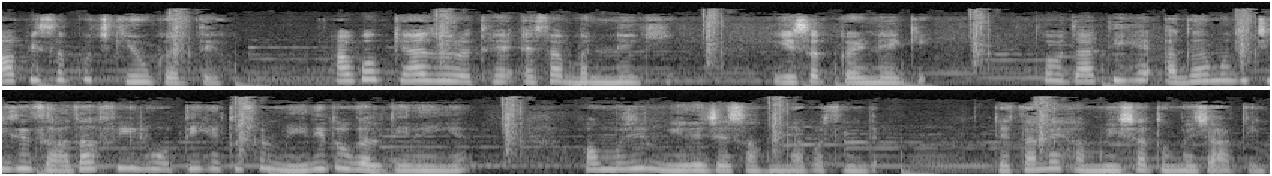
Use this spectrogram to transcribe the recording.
आप ये सब कुछ क्यों करते हो? आपको क्या ज़रूरत है ऐसा बनने की, ये सब करने की? तो बताती है, अगर मुझे चीज़ें ज़्यादा फील होती हैं तो उसमें मेरी तो गलती नहीं है और मुझे मेरे जैसा होना पसंद है, जैसा मैं हमेशा तुम्हें चाहती हूँ।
